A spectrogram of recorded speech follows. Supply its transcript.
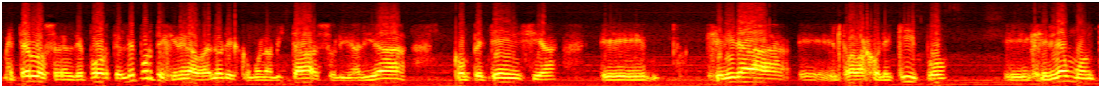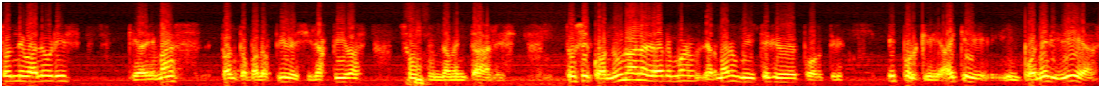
meterlos en el deporte? El deporte genera valores como la amistad, solidaridad, competencia, eh, genera eh, el trabajo en equipo, genera un montón de valores que además, tanto para los pibes y las pibas, son fundamentales. Entonces, cuando uno habla de armar, de armar un Ministerio de Deporte, es porque hay que imponer ideas.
